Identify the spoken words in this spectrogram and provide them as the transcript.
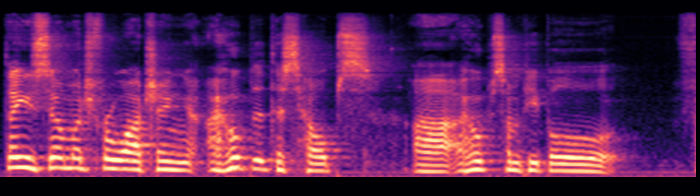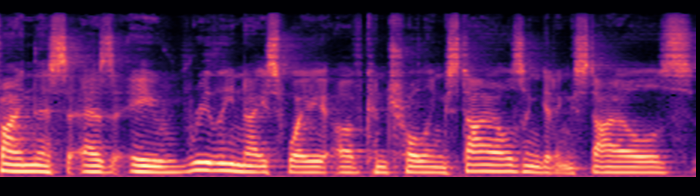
Thank you so much for watching. I hope that this helps. Uh, I hope some people find this as a really nice way of controlling styles and getting styles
